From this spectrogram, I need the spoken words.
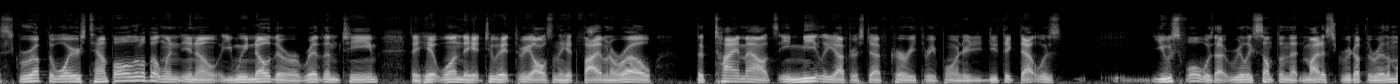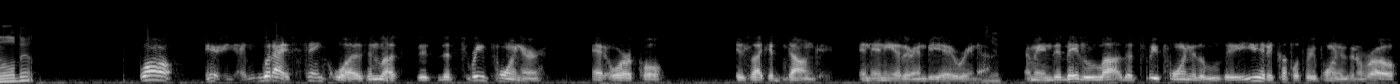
screw up the Warriors' tempo a little bit? When you know we know they're a rhythm team. They hit one, they hit two, hit three. All of a sudden, they hit five in a row. The timeouts immediately after Steph Curry three pointer. Do you think that was useful? Was that really something that might have screwed up the rhythm a little bit? Well, what I think was, and look, the, the three pointer at Oracle is like a dunk in any other NBA arena. Yep. I mean, they, they love the three pointer. The, you hit a couple three pointers in a row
